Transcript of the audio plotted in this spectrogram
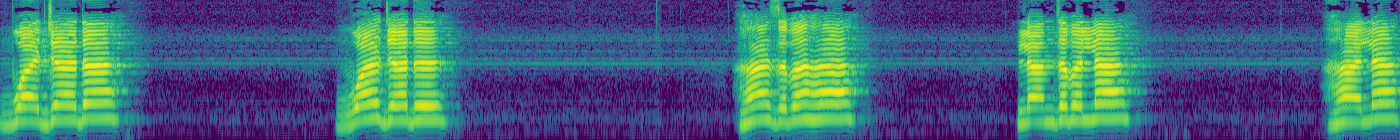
وجد وجد. ها زبها لام زبلا هلا.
